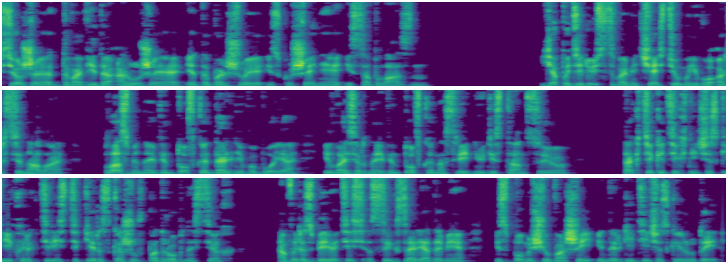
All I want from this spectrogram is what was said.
Все же два вида оружия – это большое искушение и соблазн. Я поделюсь с вами частью моего арсенала. Плазменная винтовка дальнего боя и лазерная винтовка на среднюю дистанцию. Тактико-технические характеристики расскажу в подробностях а вы разберетесь с их зарядами и с помощью вашей энергетической руды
